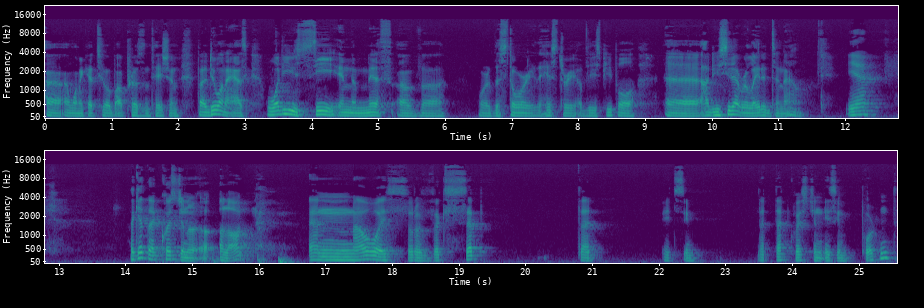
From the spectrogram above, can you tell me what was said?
uh, I want to get to about presentation, but I do want to ask: What do you see in the myth of, uh, or the story, the history of these people? Uh, how do you see that related to now? Yeah. I get that question a, a lot, and I always sort of accept that it's im- that that question is important.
